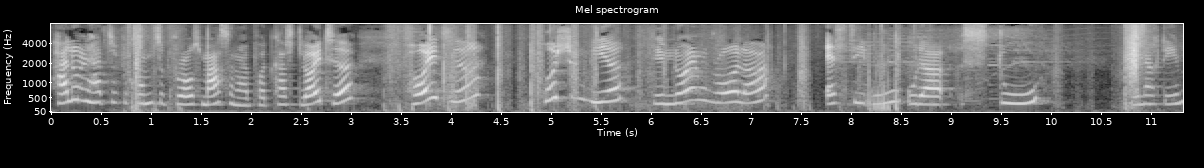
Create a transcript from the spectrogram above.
Hallo und herzlich willkommen zu Crows Mastermind Podcast. Leute, heute pushen wir den neuen Brawler STU oder Stu, je nachdem,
